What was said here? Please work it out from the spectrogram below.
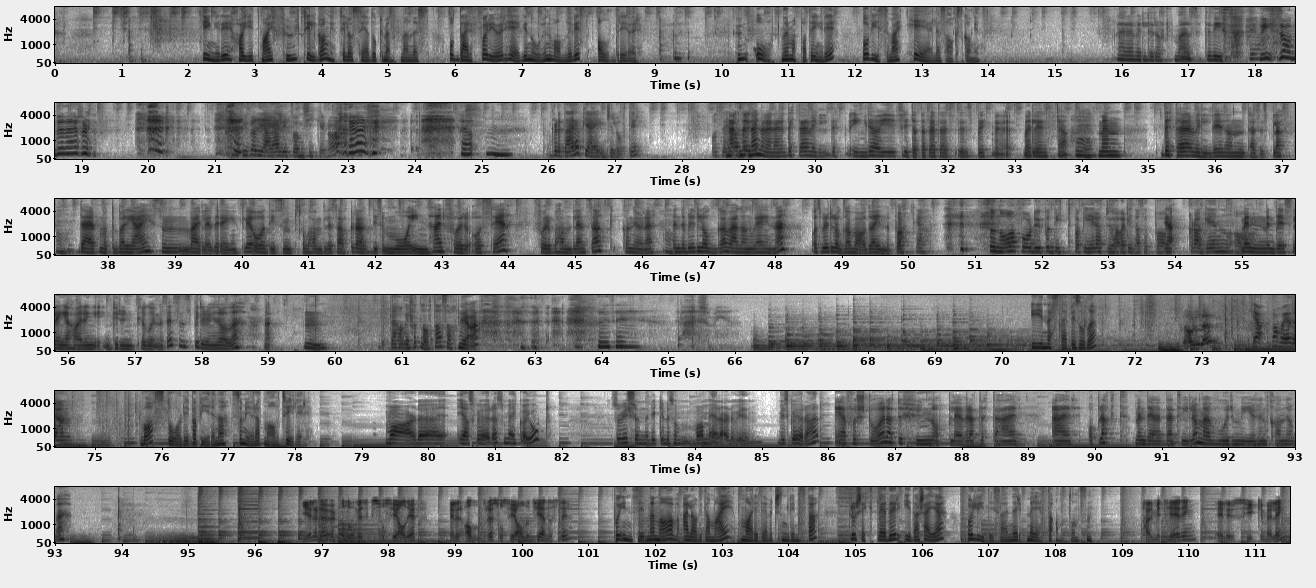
Ingrid har gitt meg full tilgang til å se dokumentene hennes. Og derfor gjør Hege noe hun vanligvis aldri gjør. Hun åpner mappa til Ingrid og viser meg hele saksgangen. Det her er veldig rart for meg å sitte og vise, vise andre der. Jeg syns at jeg er litt sånn kikker nå. Ja. For dette her har ikke jeg egentlig lov til. Se. Nei, Altså, nei, nei, nei, nei. Dette er veldig, dette, Ingrid har fritatt deg fra taushetsplikt. eh, ja. Mm. Men dette er veldig sånn taushetsbelagt. Mm. Det er på en måte bare jeg som veileder, egentlig, og de som skal behandle saker. Da, de som må inn her for å se, for å behandle en sak, kan gjøre det. Mm. Men det blir logga hver gang vi er inne, og så blir det logga hva du er inne på. Ja. Så nå får du på ditt papir at du har vært inne og sett på Ja. Klagen. Og... Men, men det, så lenge jeg har en grunn til å gå inn og se, så spiller det ingen rolle. Nei. Mm. Dette har vi fått lov til, altså. Ja. Skal vi se Det er så mye. I neste episode Har du den? Ja, da har jeg den. Hva står det i papirene som gjør at Nav tviler? Hva er det jeg skal gjøre som jeg ikke har gjort? Så vi skjønner ikke liksom hva mer er det vi, vi skal gjøre her. Jeg forstår at hun opplever at dette her er opplagt, men det det er tvil om, er hvor mye hun kan jobbe. Gjelder det økonomisk sosialhjelp eller andre sosiale tjenester, På innsiden av Nav er laget av meg, Marit Evertsen Grimstad, prosjektleder Ida Skeie og lyddesigner Merete Antonsen. permittering eller sykemelding,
